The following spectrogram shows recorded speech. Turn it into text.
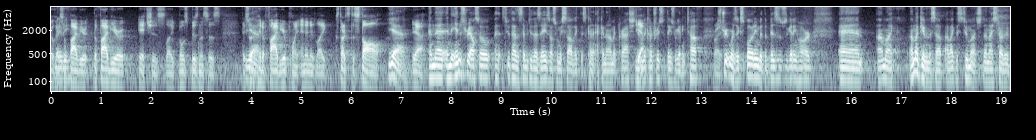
Okay, so maybe. five year. The five year itch is like most businesses. They sort Yeah. of hit a five year point and then it like starts to stall. Yeah. Yeah. And then and the industry also, uh, 2007, 2008 is also when we saw like this kind of economic crash here Yeah. in the country. So things were getting tough. Right. Streetwear was exploding, but the business was getting hard. And I'm like, I'm not giving this up. I like this too much. Then I started.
